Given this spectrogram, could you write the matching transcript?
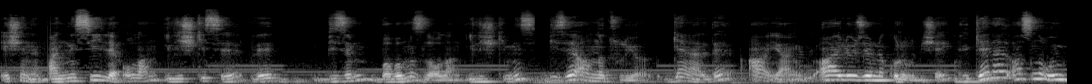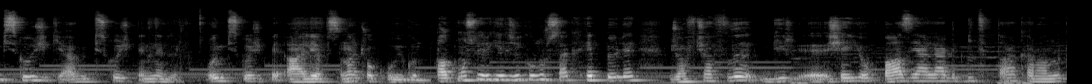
eşinin annesiyle olan ilişkisi ve bizim babamızla olan ilişkimiz bize anlatılıyor. Genelde yani aile üzerine kurulu bir şey. Genel aslında oyun psikolojik ya. Bir psikolojik denilebilir. Oyun psikolojik ve aile yapısına çok uygun. Atmosfere gelecek olursak hep böyle cafcaflı bir e, şey yok. Bazı yerlerde bir tık daha karanlık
